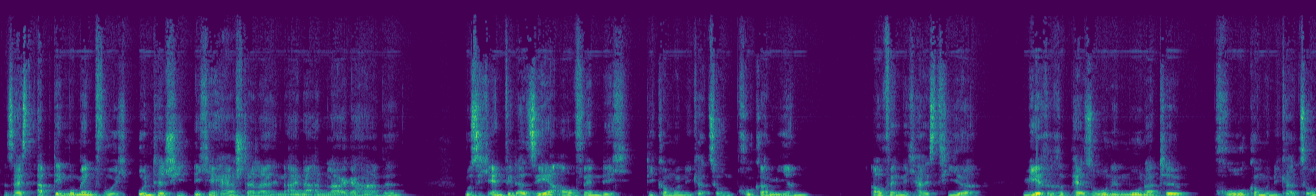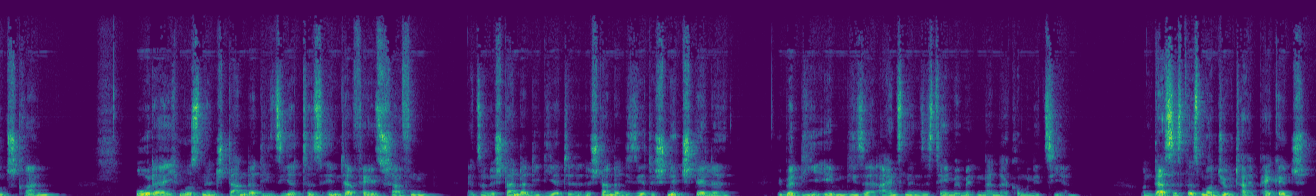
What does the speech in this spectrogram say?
Das heißt, ab dem Moment, wo ich unterschiedliche Hersteller in einer Anlage habe, muss ich entweder sehr aufwendig die Kommunikation programmieren. Aufwendig heißt hier mehrere Personenmonate pro Kommunikationsstrang. Oder ich muss ein standardisiertes Interface schaffen, also eine standardisierte, standardisierte Schnittstelle, über die eben diese einzelnen Systeme miteinander kommunizieren. Und das ist das Module Type Package,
